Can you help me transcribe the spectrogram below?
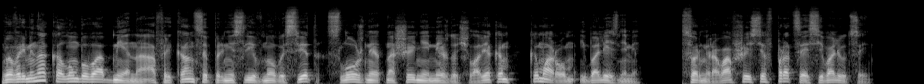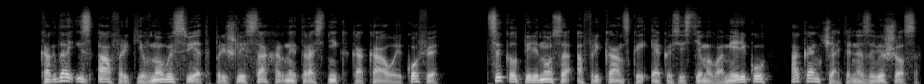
Во времена Колумбова обмена африканцы принесли в новый свет сложные отношения между человеком, комаром и болезнями, сформировавшиеся в процессе эволюции. Когда из Африки в новый свет пришли сахарный тростник, какао и кофе, цикл переноса африканской экосистемы в Америку окончательно завершился.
